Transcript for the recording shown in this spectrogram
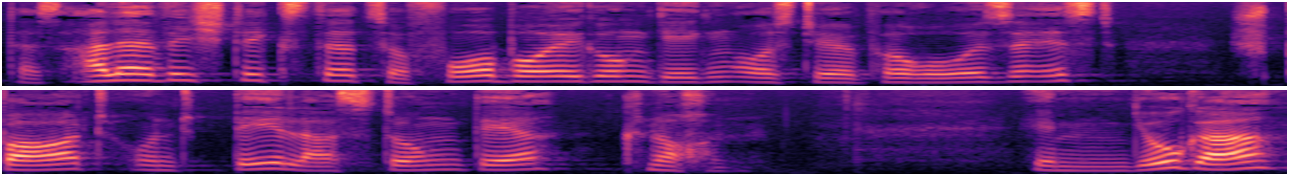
das Allerwichtigste zur Vorbeugung gegen Osteoporose ist Sport und Belastung der Knochen. Im Yoga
